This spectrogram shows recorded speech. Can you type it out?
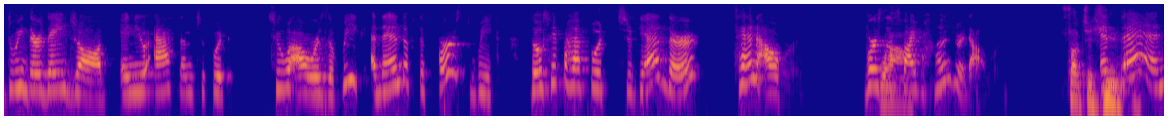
doing their day job, and you ask them to put two hours a week, at the end of the first week, those people have put together 10 hours versus wow. 500 hours. Such a huge. And then,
